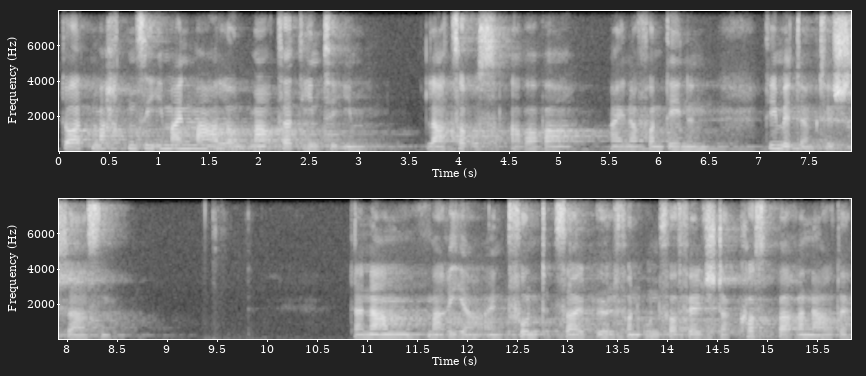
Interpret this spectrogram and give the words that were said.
Dort machten sie ihm ein Mahl und Martha diente ihm. Lazarus aber war einer von denen, die mit am Tisch saßen. Da nahm Maria ein Pfund Salböl von unverfälschter, kostbarer Narde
